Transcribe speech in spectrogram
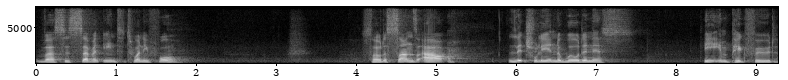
verses 17 to 24. So the son's out, literally in the wilderness, eating pig food.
